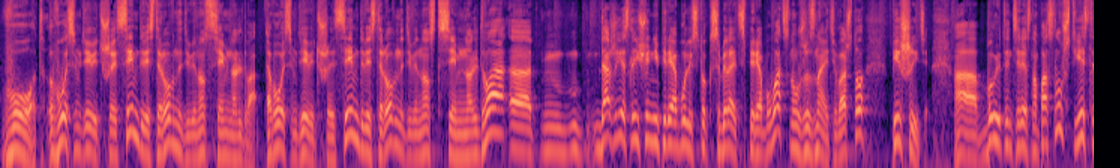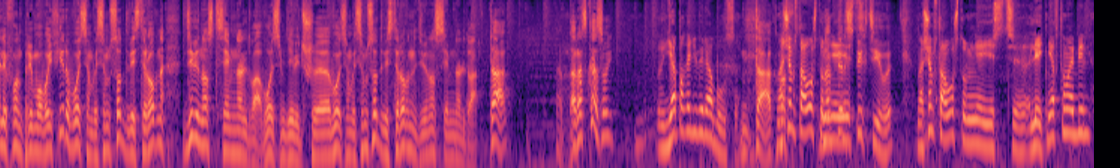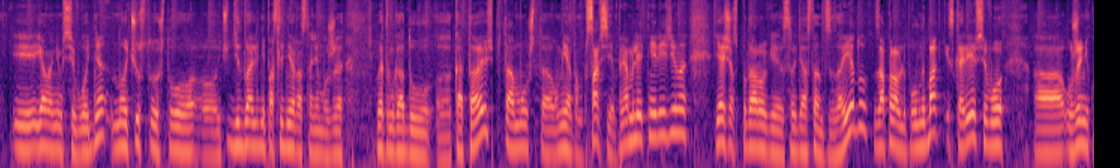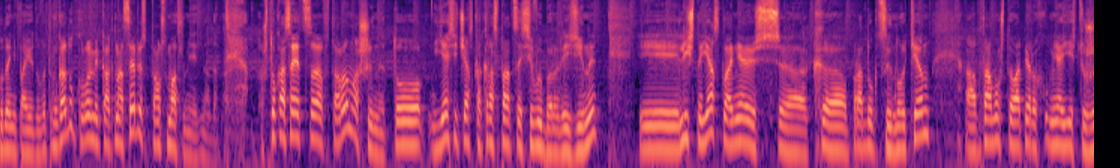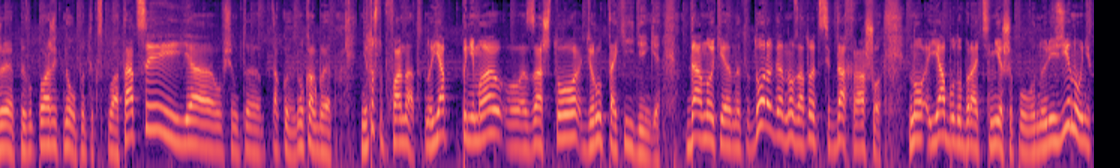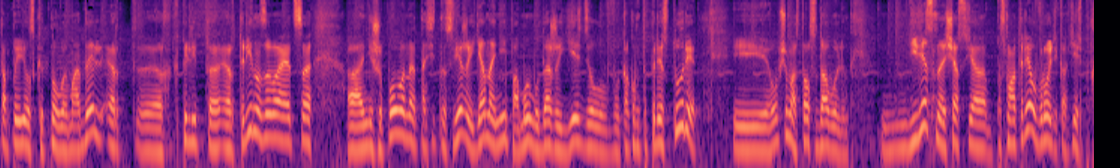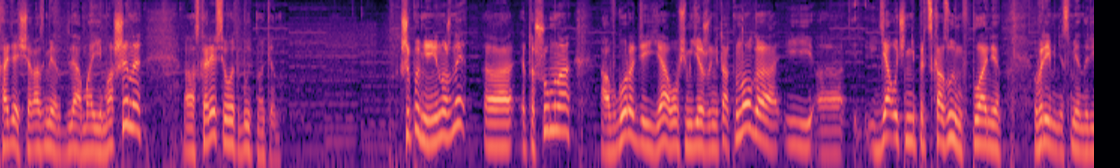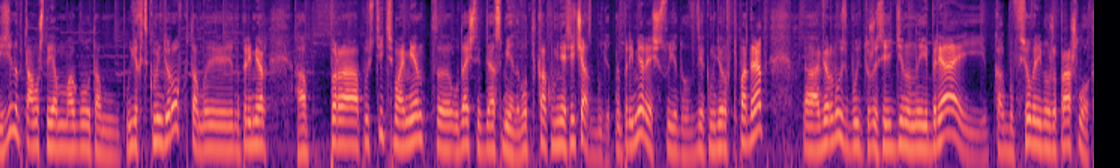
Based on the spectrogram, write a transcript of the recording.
Вот. 8 9 6 7 200 ровно 9702. 8 9 6 7 200 ровно 9702. Э, Даже если еще не переобулись, только собираетесь переобуваться, но уже знаете во что, пишите. А, Будет интересно послушать. Есть телефон прямого эфира 8 800 200 ровно 9702. 8 9 ш- 8 800 200 ровно 9702. Так, рассказывай. Я пока не переобулся. Так, но- Начнем с того, что но у меня есть- перспективы. Начнем с того, что у меня есть э, летний автомобиль, и я на нем сегодня, но чувствую, что э, едва ли не последний раз на нем уже в этом году э, катаюсь, потому что у меня там совсем прям летняя резина. Я сейчас по дороге с радиостанции заеду, заправлю полный бак и, скорее всего, уже никуда не поеду в этом году, кроме как на сервис, потому что масло менять надо. Что касается второй машины, то я сейчас как раз в процессе выбора резины. И лично я склоняюсь э, к продукции Nokian, а, потому что, во-первых, у меня есть уже пол- положительный опыт эксплуатации. и Я, в общем-то, такой, ну, как бы, не то чтобы фанат, но я понимаю, э, за что дерут такие деньги. Да, Nokian это дорого, но зато это всегда хорошо. Но я буду брать не шипованную резину. У них там появилась какая-то новая модель, R, э, Hakkapeliitta R3 называется, а, не шипованная, относительно свежая. Я на ней, по-моему, даже ездил в каком-то пресс-туре и, в общем, остался доволен. Единственное, сейчас я посмотрел, вроде как есть подходящий размер для моей машины. А, Скорее всего, это будет Nokian. Шипы мне не нужны, э, это шумно, а в городе я, в общем, езжу не так много, и э, я очень непредсказуем в плане времени смены резины, потому что я могу там уехать в командировку там и, например, а, пропустить момент э, удачный для смены. Вот как у меня сейчас будет. Например, я сейчас уеду в две командировки подряд, а, вернусь, будет уже середина ноября, и как бы все время уже прошло.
